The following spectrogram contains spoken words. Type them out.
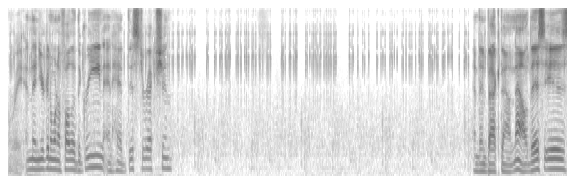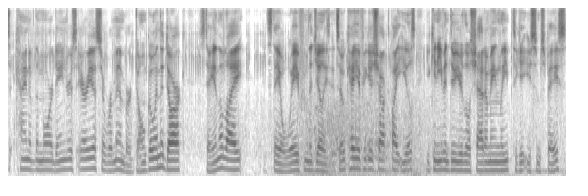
Alright, and then you're going to want to follow the green and head this direction. And then back down. Now, this is kind of the more dangerous area, so remember, don't go in the dark, stay in the light, stay away from the jellies. It's okay if you get shocked by eels. You can even do your little Shadowmane leap to get you some space.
